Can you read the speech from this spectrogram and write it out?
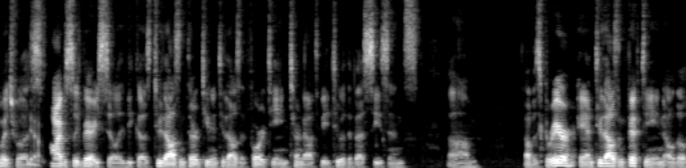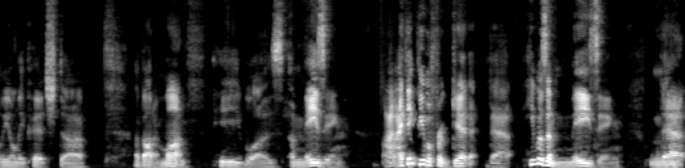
which was obviously very silly because 2013 and 2014 turned out to be two of the best seasons um, of his career, and 2015, although he only pitched uh, about a month, he was amazing. I, I think people forget that he was amazing. Mhm. That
